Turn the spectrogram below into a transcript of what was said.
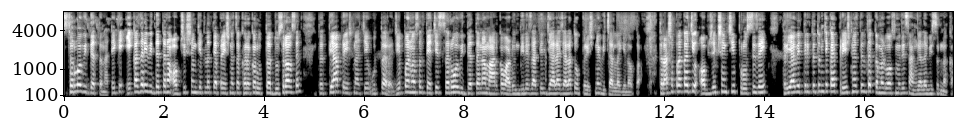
सर्व विद्यार्थ्यांना ठीक आहे? एका जरी विद्यार्थ्यानं ऑब्जेक्शन घेतलं त्या प्रश्नाचं खरखर उत्तर दुसरं असेल तर त्या प्रश्नाचे उत्तर जे पण असेल त्याचे सर्व विद्यार्थ्यांना मार्क वाढून दिले जातील ज्याला ज्याला तो प्रश्न विचारला गेला होता. तर अशा प्रकारची ऑब्जेक्शनची प्रोसेस आहे. तर या व्यतिरिक्त तुमचे काही प्रश्न असतील तर कमेंट बॉक्समध्ये सांगायला विसरू नका.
